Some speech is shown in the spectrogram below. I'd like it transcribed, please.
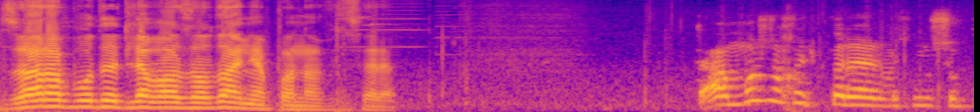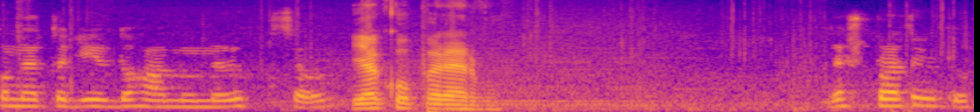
Зараз буде для вас завдання, пане офіцере. Та, А можна хоч перерву, тому що мене тоді догану не виписали. Яку перерву? Я ж працюю тут.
